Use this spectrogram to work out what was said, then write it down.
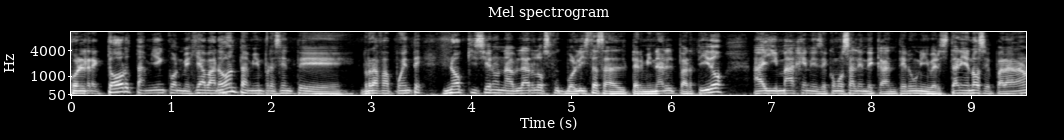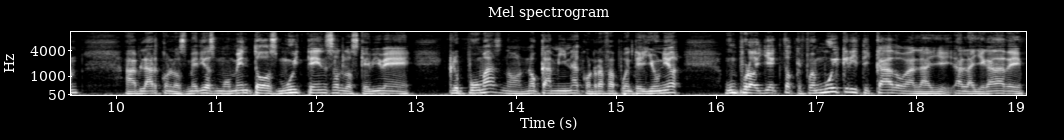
con el rector, también con Mejía Barón, también presente Rafa Puente. No quisieron hablar los futbolistas al terminar el partido. Hay imágenes de cómo salen de cantera universitaria, no se pararon a hablar con los medios. Momentos muy tensos los que vive Club Pumas, no, no camina con Rafa Puente Jr. Un proyecto que fue muy criticado a la, llegada de,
